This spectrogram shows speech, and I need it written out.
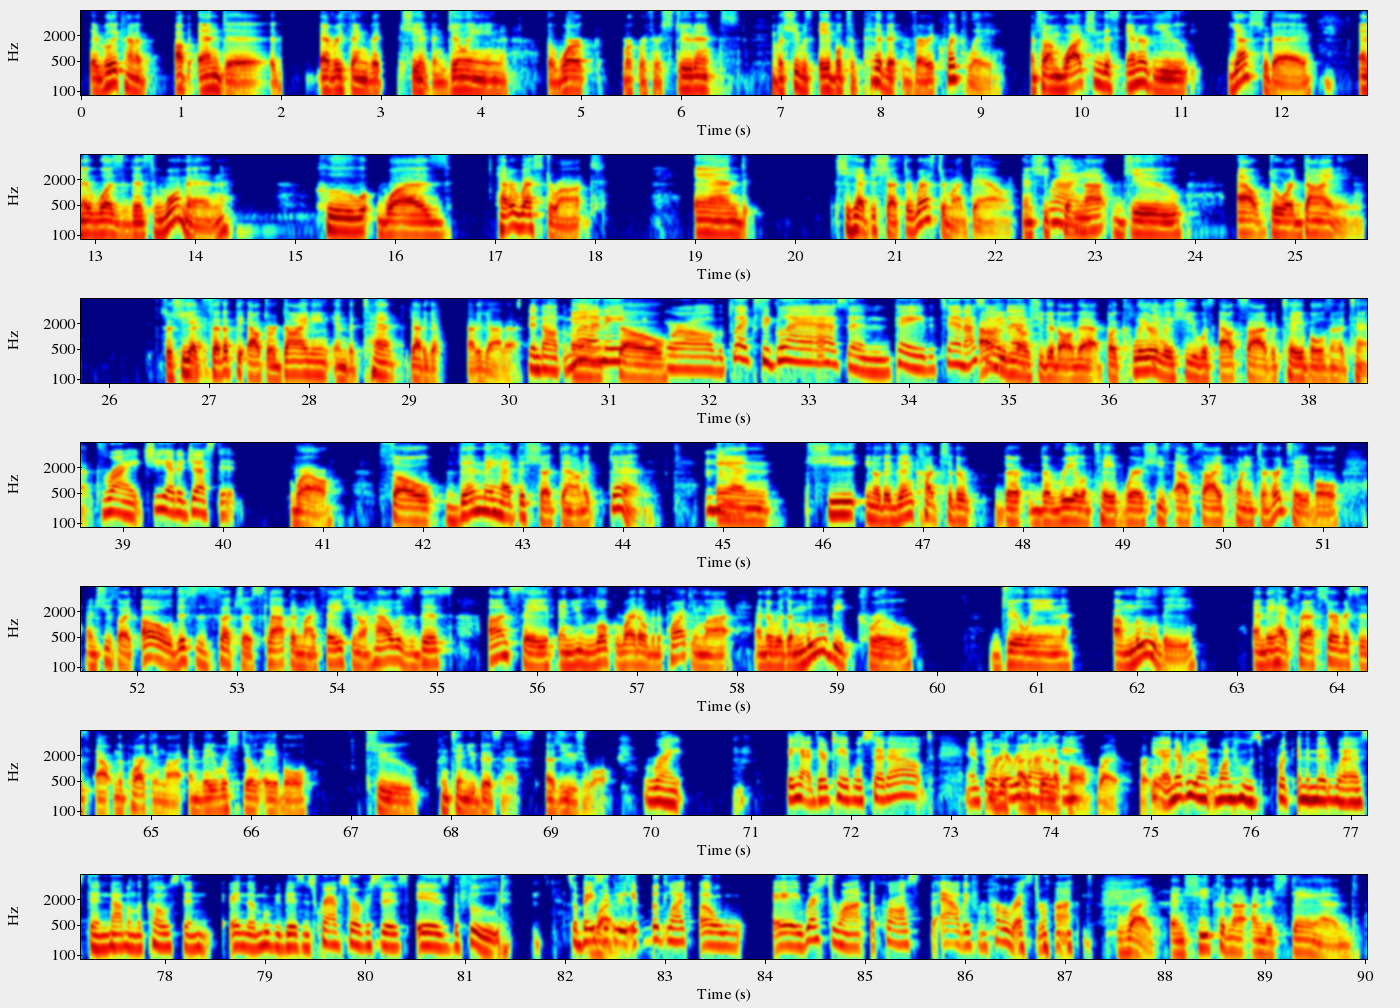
it really kind of upended everything that she had been doing, the work, work with her students, but she was able to pivot very quickly. And so I'm watching this interview yesterday, and it was this woman who was had a restaurant and she had to shut the restaurant down and she Right. could not do outdoor dining. So she had Yes. set up the outdoor dining in the tent, yada yada yada yada. Spend all the And money so- for all the plexiglass and pay the 10. I saw I don't even that. know if she did all that, but clearly she was outside with tables and a tent. right. She had adjusted. Well, so then they had to shut down again. Mhm. And she, you know, they then cut to the the the reel of tape where she's outside pointing to her table and she's like, "Oh, this is such a slap in my face. You know, how is this unsafe?" And you look right over the parking lot and there was a movie crew doing a movie and they had craft services out in the parking lot and they were still able to continue business as usual. right. They had their table set out, and for everybody, identical, right? Right. Yeah, right. and everyone who's for in the Midwest and not on the coast and in the movie business, craft services is the food. So basically, Right. it looked like a a restaurant across the alley from her restaurant. Right. And she could not understand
